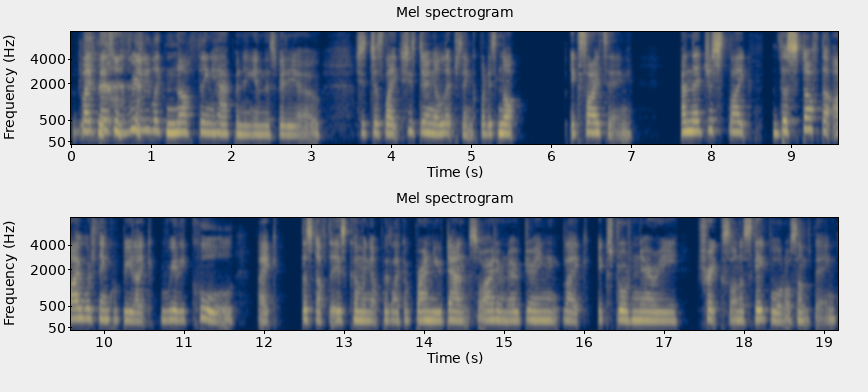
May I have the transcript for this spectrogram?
like there's really like nothing happening in this video. She's just like, she's doing a lip sync, but it's not exciting. And they're just like the stuff that I would think would be like really cool, like the stuff that is coming up with like a brand new dance or I don't know, doing like extraordinary tricks on a skateboard or something.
